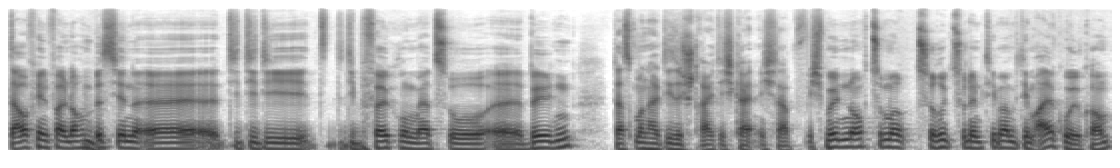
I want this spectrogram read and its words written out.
da auf jeden Fall noch ein bisschen äh, die, die, die, die Bevölkerung mehr zu äh, bilden, dass man halt diese Streitigkeit nicht hat. Ich will noch zum, zurück zu dem Thema mit dem Alkohol kommen.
